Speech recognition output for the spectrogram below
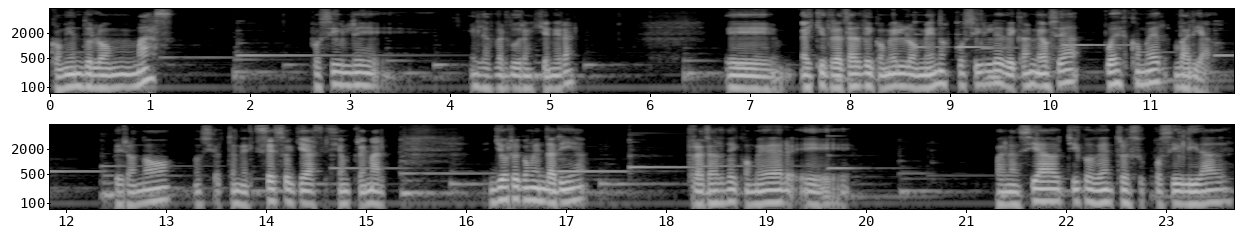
comiendo lo más posible en las verduras en general. Eh, hay que tratar de comer lo menos posible de carne, o sea, puedes comer variado, pero no, ¿no es cierto?, en exceso que hace siempre mal. Yo recomendaría tratar de comer eh, balanceado, chicos, dentro de sus posibilidades.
